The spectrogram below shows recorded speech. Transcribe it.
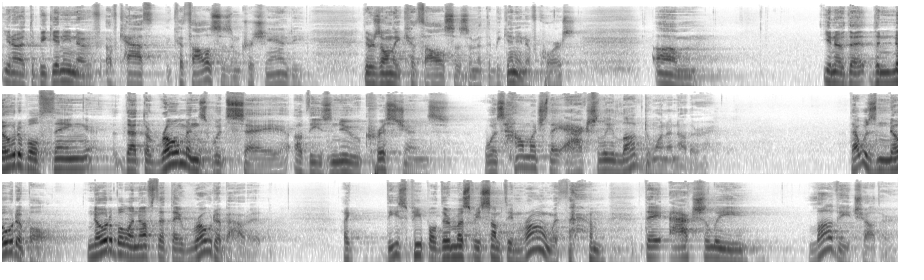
you know, at the beginning of, of Catholicism, Christianity, there was only Catholicism at the beginning, of course. Um, you know, the, the notable thing that the Romans would say of these new Christians was how much they actually loved one another. That was notable, notable enough that they wrote about it. Like, these people, there must be something wrong with them. They actually love each other.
